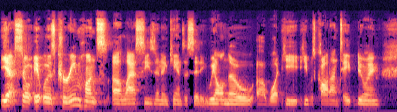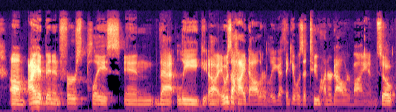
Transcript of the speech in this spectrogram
Yeah, so it was Kareem Hunt's uh, last season in Kansas City. We all know uh, what he he was caught on tape doing. Um, I had been in first place in that league. Uh, it was a high dollar league. I think it was a two hundred dollar buy in. So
